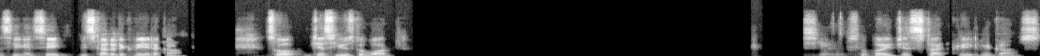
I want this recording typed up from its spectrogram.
As you can see, we started to create account. So just use the word. So, so far you just start creating accounts.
